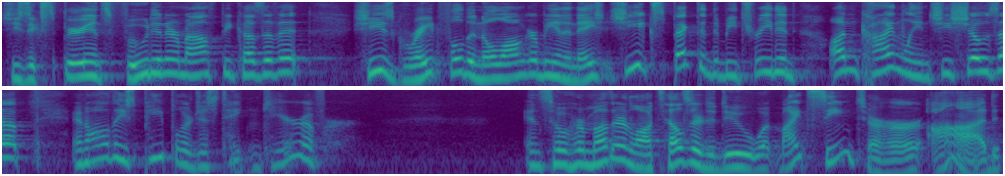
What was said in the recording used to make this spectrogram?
She's experienced food in her mouth because of it. She's grateful to no longer be in a nation. She expected to be treated unkindly, and she shows up, and all these people are just taking care of her. And so her mother in law tells her to do what might seem to her odd,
